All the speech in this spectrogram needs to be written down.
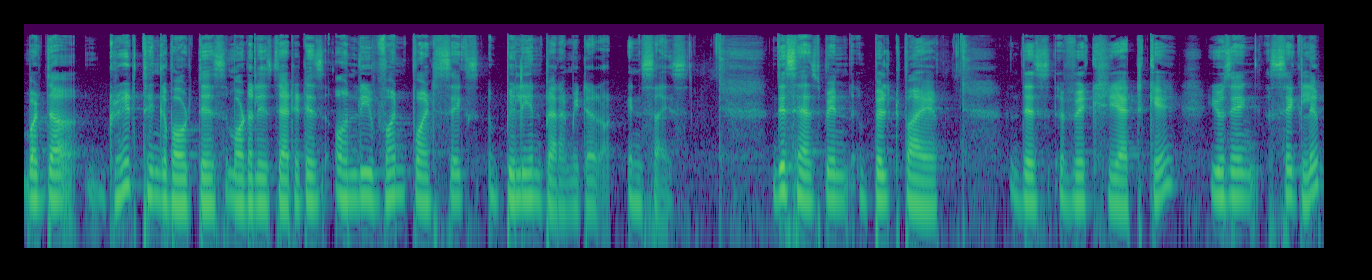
but the great thing about this model is that it is only 1.6 billion parameter in size. This has been built by this Vic using SigLIP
